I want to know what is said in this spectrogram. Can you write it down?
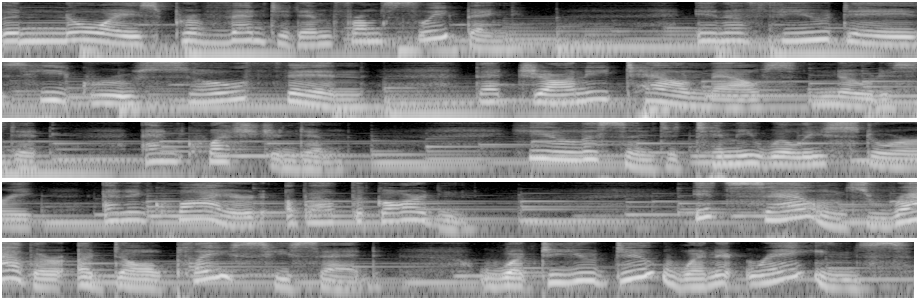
The noise prevented him from sleeping. In a few days he grew so thin that Johnny Town Mouse noticed it and questioned him. He listened to Timmy Willie's story and inquired about the garden. It sounds rather a dull place, he said. What do you do when it rains?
